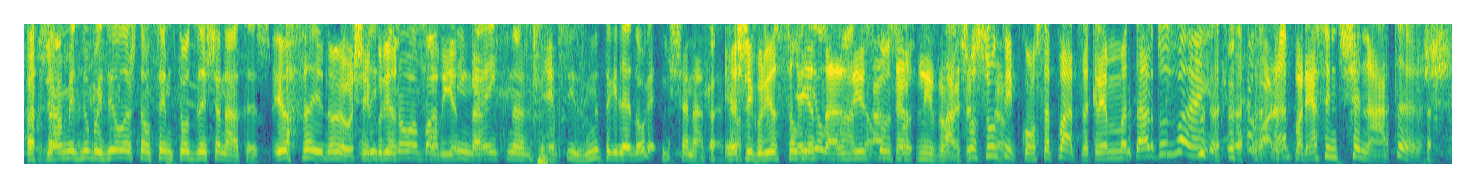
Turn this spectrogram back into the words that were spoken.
Porque geralmente no Brasil eles estão sempre todos em chanatas. Eu sei, não, eu achei Por isso curioso não abate salientar. ninguém que não... É preciso metralhadora e chanata. Eu achei curioso matam. isso A se certo nível, nessa se fosse um tipo com sapatos a querer me matar, tudo bem. Agora aparecem de chanatas.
